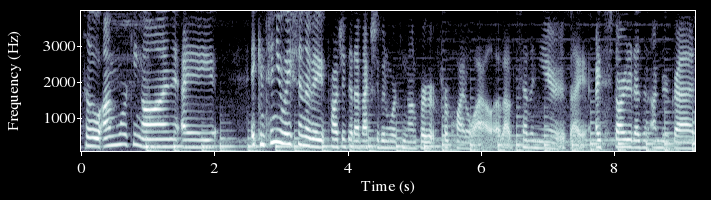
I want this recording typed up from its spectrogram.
So I'm working on a, a continuation of a project that I've actually been working on for, for quite a while, about seven years. I, I started as an undergrad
